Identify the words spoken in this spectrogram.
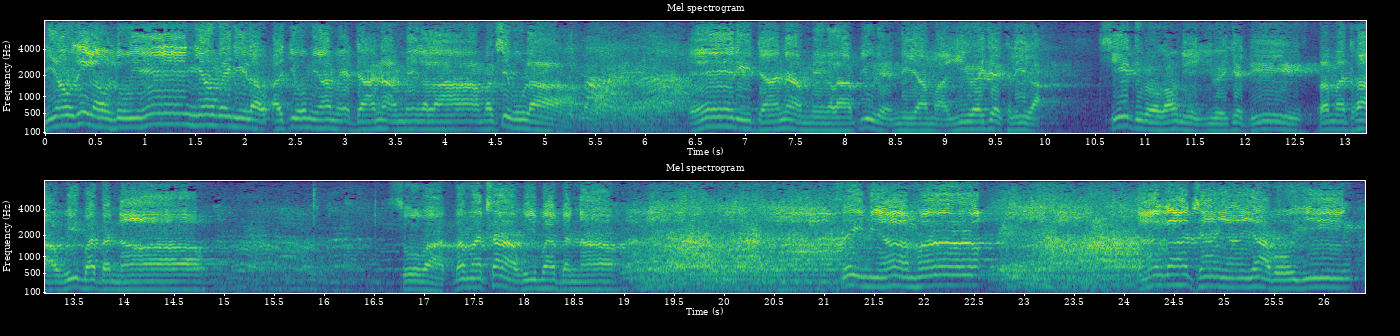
ညောင်စီလောက်လှူရင်ညောင်ပင်ကြီးလောက်အကျိုးများမဲ့ဒါနမင်္ဂလာမဖြစ်ဘူးလားဖြစ်ပါပါဗျာအဲဒီဒါနမင်္ဂလာပြုတဲ့နေရာမှာရည်ရွယ်ချက်ကလေးကရှိသူတော်ကောင်းတွေရည်ရွယ်ချက်ဒီသမထဝိပဿနာဆိုပါသမထဝိပဿနာစိတ်များမှတန်ခါချမ်းရန်ရဖို့ဤရှေးသူ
